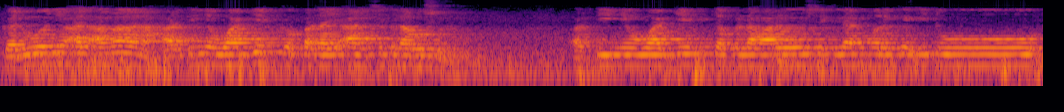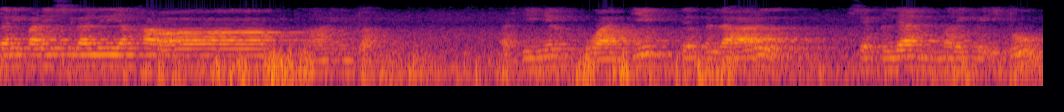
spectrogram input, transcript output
Keduanya al-amanah artinya wajib kepercayaan segala rusul. Artinya wajib terpelihara sekalian mereka itu daripada segala yang haram. Ha, ini tuan. Artinya wajib terpelihara sekalian mereka itu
